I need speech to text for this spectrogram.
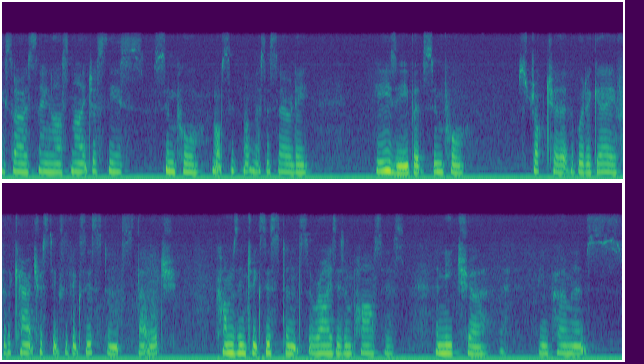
as I was saying last night, just these simple, not not necessarily easy, but simple structure that the Buddha gave for the characteristics of existence, that which comes into existence, arises and passes, anicca, the impermanence,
